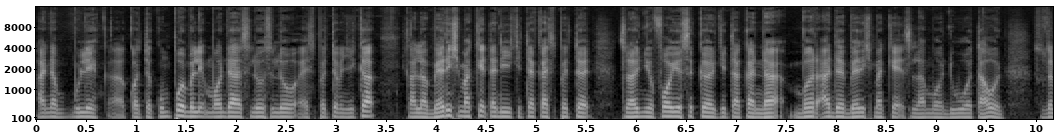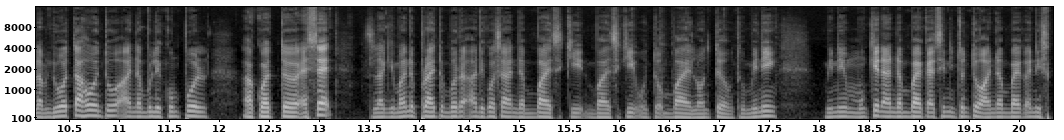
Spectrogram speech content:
anda boleh uh, kuota kumpul balik modal slow-slow expected mencakap kalau bearish market tadi kita akan expected selalunya 4 year circle kita akan dah berada bearish market selama 2 tahun. So dalam 2 tahun tu anda boleh kumpul uh, kuota aset selagi mana price tu berada di kawasan anda buy sikit buy sikit untuk buy long term tu. Meaning Meaning mungkin anda buy kat sini contoh anda buy kat ni 10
